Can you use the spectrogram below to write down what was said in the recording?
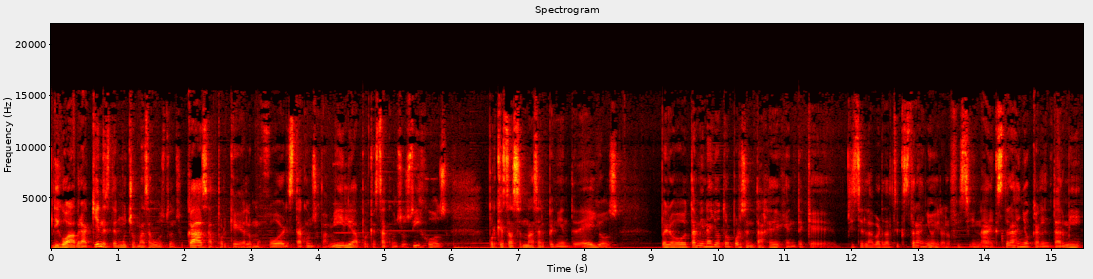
Digo, habrá quien esté mucho más a gusto en su casa porque a lo mejor está con su familia, porque está con sus hijos, porque estás más al pendiente de ellos. Pero también hay otro porcentaje de gente que dice, la verdad extraño ir a la oficina, extraño calentar mi,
